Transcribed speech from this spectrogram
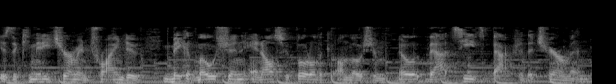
is the committee chairman trying to make a motion and also vote on the on motion. No, that seats back to the chairman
